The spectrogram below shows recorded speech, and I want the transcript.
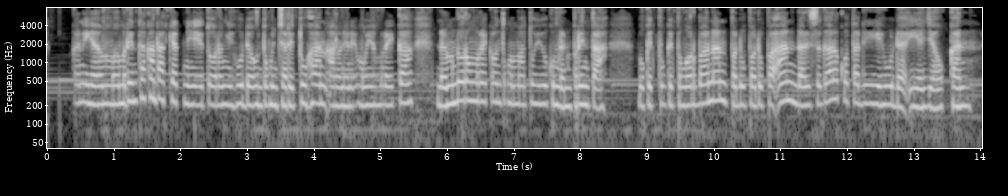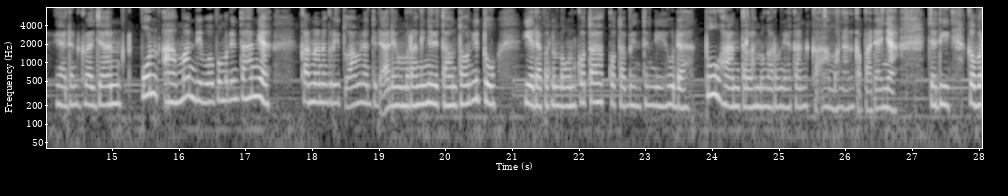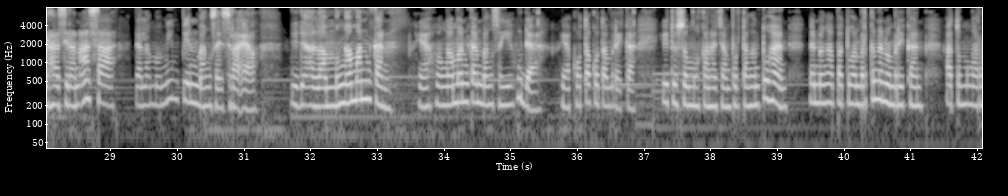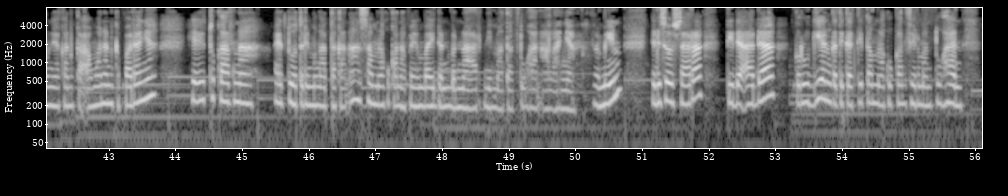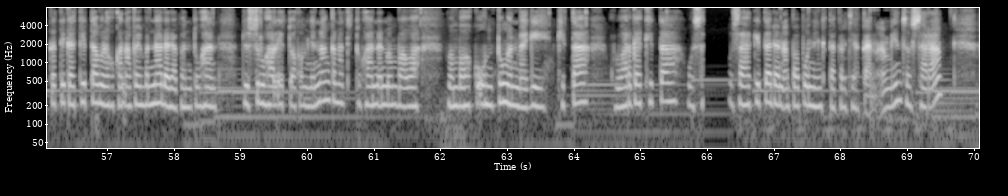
Kan ia memerintahkan rakyatnya yaitu orang Yehuda untuk mencari Tuhan Allah nenek moyang mereka dan mendorong mereka untuk mematuhi hukum dan perintah. Bukit-bukit pengorbanan, padu-padupaan dari segala kota di Yehuda ia jauhkan ya dan kerajaan pun aman di bawah pemerintahannya karena negeri itu aman dan tidak ada yang memeranginya di tahun-tahun itu, ia dapat membangun kota-kota benteng di Yehuda. Tuhan telah mengaruniakan keamanan kepadanya. Jadi keberhasilan Asa dalam memimpin bangsa Israel di dalam mengamankan ya, mengamankan bangsa Yehuda ya kota-kota mereka. Itu semua karena campur tangan Tuhan. Dan mengapa Tuhan berkenan memberikan atau mengaruniakan keamanan kepadanya? Yaitu karena Ayat 2 tadi mengatakan Asa melakukan apa yang baik dan benar di mata Tuhan Allahnya. Amin. Jadi saudara, tidak ada kerugian ketika kita melakukan firman Tuhan, ketika kita melakukan apa yang benar di hadapan Tuhan. Justru hal itu akan menyenangkan hati Tuhan dan membawa membawa keuntungan bagi kita, keluarga kita, usaha usaha kita dan apa pun yang kita kerjakan. Amin, saudara.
